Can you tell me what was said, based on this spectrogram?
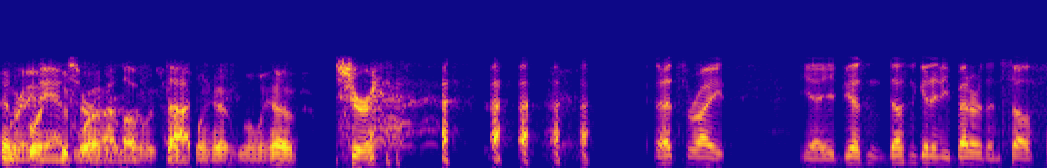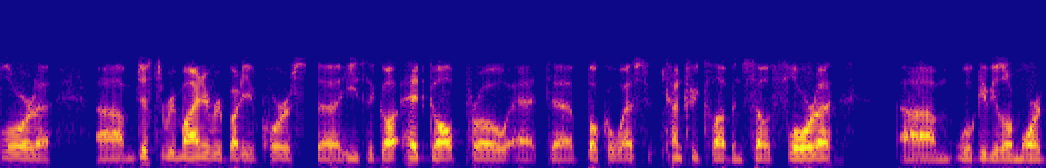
And Great of course, answer. good weather. I love that. When we have, when we have sure, that's right. Yeah, it doesn't doesn't get any better than South Florida. Um, just to remind everybody, of course, uh, he's the go- head golf pro at uh, Boca West Country Club in South Florida. Um, we'll give you a little more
